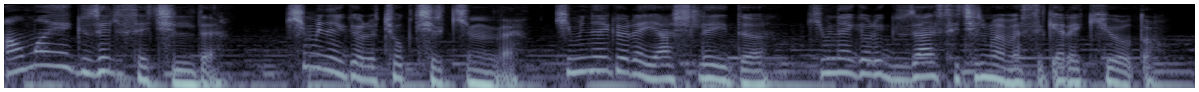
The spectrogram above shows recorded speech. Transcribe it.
Almanya güzeli seçildi. Kimine göre çok çirkindi, kimine göre yaşlıydı, kimine göre güzel seçilmemesi gerekiyordu.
